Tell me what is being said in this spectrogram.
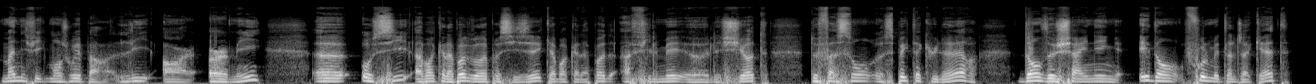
magnifiquement joué par Lee R. Ermey. Euh, aussi, Abracadapod voudrait préciser qu'Abracadapod a filmé euh, les chiottes de façon euh, spectaculaire dans The Shining et dans Full Metal Jacket,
